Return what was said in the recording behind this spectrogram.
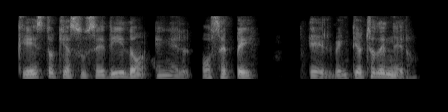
que esto que ha sucedido en el OCP el 28 de enero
